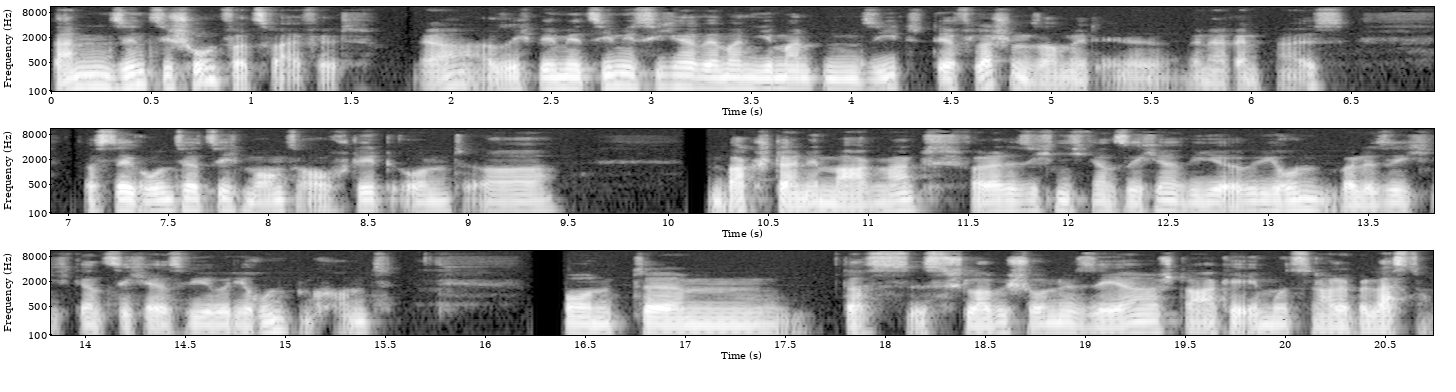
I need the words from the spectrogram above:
dann sind sie schon verzweifelt. Ja, also ich bin mir ziemlich sicher, wenn man jemanden sieht, der Flaschen sammelt, äh, wenn er Rentner ist, dass der grundsätzlich morgens aufsteht und äh, einen Backstein im Magen hat, weil er sich nicht ganz sicher, wie er über die Runden, weil er sich nicht ganz sicher ist, wie er über die Runden kommt. Und ähm, das ist, glaube ich, schon eine sehr starke emotionale Belastung.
